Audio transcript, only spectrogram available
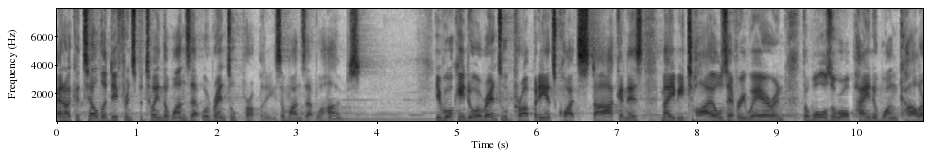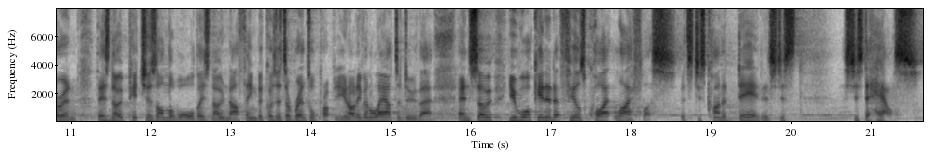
and I could tell the difference between the ones that were rental properties and ones that were homes. You walk into a rental property, it's quite stark, and there's maybe tiles everywhere, and the walls are all painted one color, and there's no pictures on the wall, there's no nothing because it's a rental property. You're not even allowed to do that. And so you walk in, and it feels quite lifeless. It's just kind of dead. It's just, it's just a house.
